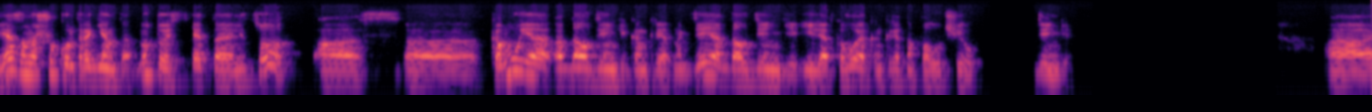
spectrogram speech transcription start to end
Я заношу контрагента, ну, то есть это лицо, а, с, а, кому я отдал деньги конкретно, где я отдал деньги или от кого я конкретно получил деньги. А,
